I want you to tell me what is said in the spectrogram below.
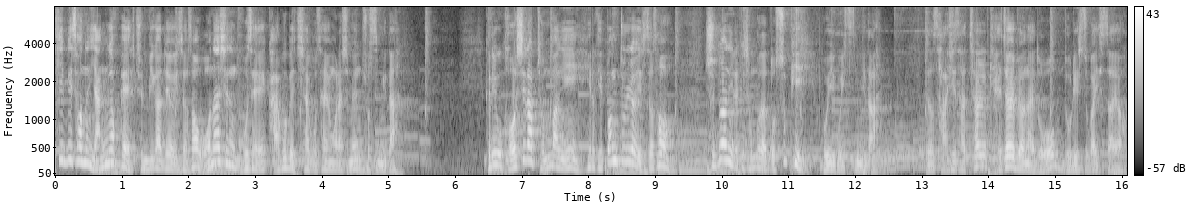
TV선은 양옆에 준비가 되어 있어서 원하시는 곳에 가구 배치하고 사용을 하시면 좋습니다. 그리고 거실 앞 전망이 이렇게 뻥 뚫려 있어서 주변이 이렇게 전부 다 또 숲이 보이고 있습니다. 그래서 사시사철 계절 변화도 누릴 수가 있어요.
